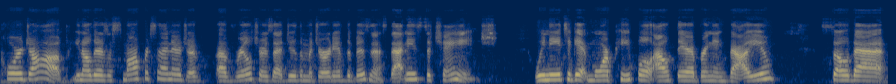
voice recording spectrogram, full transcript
poor job. You know, there's a small percentage of, of realtors that do the majority of the business. That needs to change. We need to get more people out there bringing value so that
